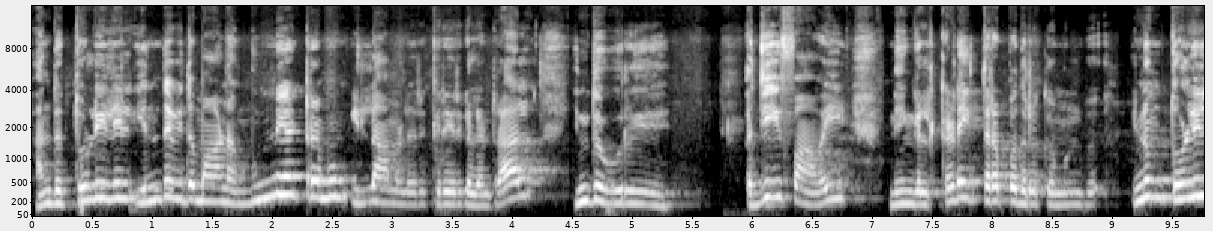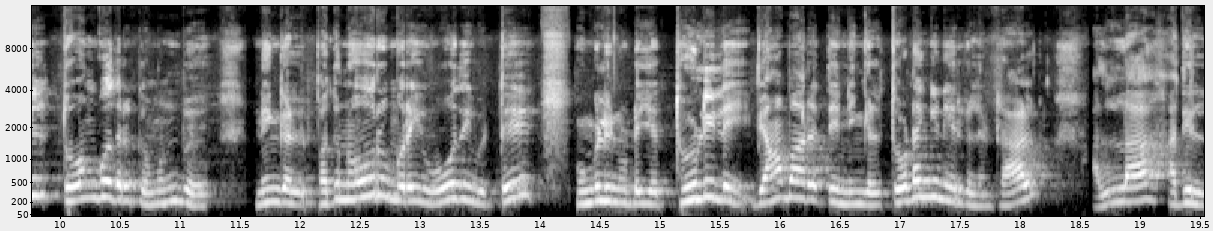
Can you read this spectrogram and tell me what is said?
அந்த தொழிலில் எந்த விதமான முன்னேற்றமும் இல்லாமல் இருக்கிறீர்கள் என்றால் இந்த ஒரு வஜீஃபாவை நீங்கள் கடை திறப்பதற்கு முன்பு இன்னும் தொழில் துவங்குவதற்கு முன்பு நீங்கள் பதினோரு முறை ஓதிவிட்டு உங்களினுடைய தொழிலை வியாபாரத்தை நீங்கள் தொடங்கினீர்கள் என்றால் அல்லாஹ் அதில்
